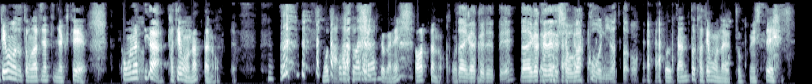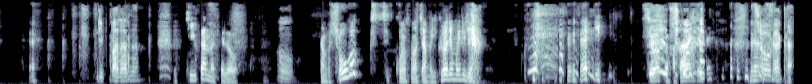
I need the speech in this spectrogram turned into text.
建物と友達になってんじゃなくて、友達が建物になったの。もっと友達の人がね、変わったの。大学出て？大学出て小学校になったの？そうちゃんと建物に特訓して、立派だな。聞いたんだけど、うん。なんか小学校の友達なんかいくらでもいるじゃん。何？小学校働いてね。小学。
